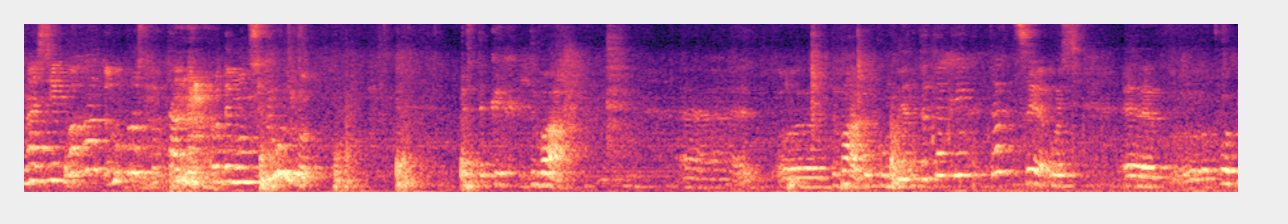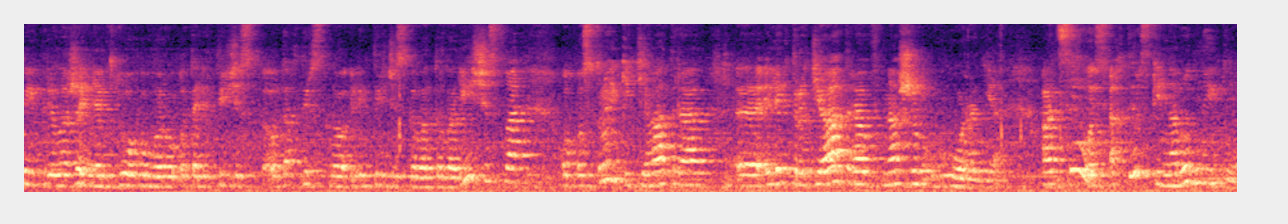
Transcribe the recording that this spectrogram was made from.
нас їх багато, ну просто так продемонструю ось таких два, е, е, два документи таких. Так, це ось е, копії приложения к договору от, электричес- от Ахтырского электрического товарищества о постройке театра, е, электротеатра в нашем городе. А це ось Ахтирський народний дом.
